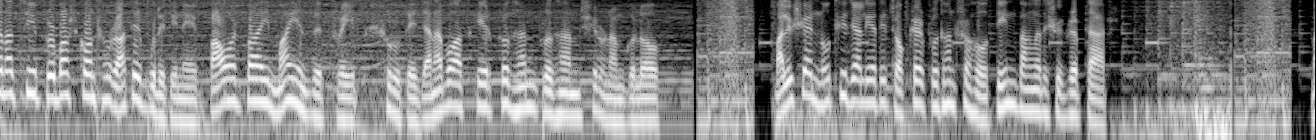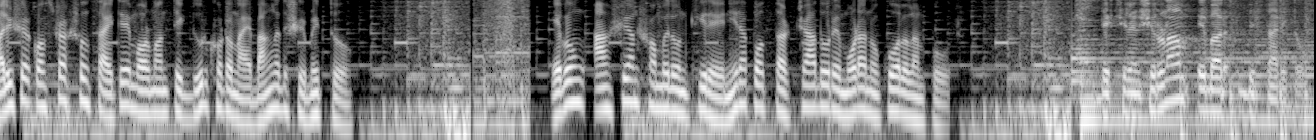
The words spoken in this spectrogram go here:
জানাচ্ছি প্রবাস কণ্ঠ রাতের বুলেটিনে powered by my NJ trip শুরুতে জানাব আজকের প্রধান প্রধান শিরোনামগুলো। মালয়েশিয়ার নথি জালিয়াতি চক্রের প্রধান সহ তিন বাংলাদেশি গ্রেপ্তার। মালয়েশিয়ার কনস্ট্রাকশন সাইটে মর্মান্তিক দুর্ঘটনায় বাংলাদেশের মৃত্যু। এবং আসিয়ান সম্মেলন ঘিরে নিরাপত্তার চাদরে মোড়ানো কুয়ালালামপুর। দেখছিলেন শিরোনাম, এবার বিস্তারিত।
